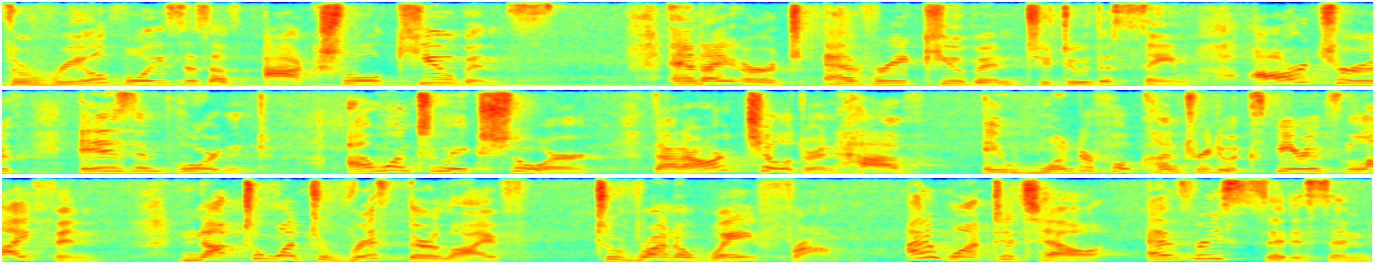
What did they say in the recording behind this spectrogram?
the real voices of actual Cubans. And I urge every Cuban to do the same. Our truth is important. I want to make sure that our children have a wonderful country to experience life in, not to want to risk their life to run away from. I want to tell every citizen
